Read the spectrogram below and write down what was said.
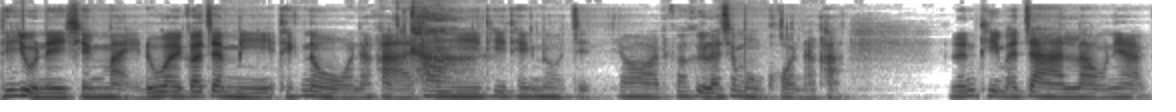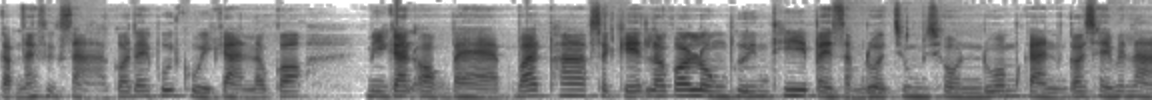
ที่อยู่ในเชียงใหม่ด้วยก็จะมีเทคโนนะคะที่ที่เทคโนเจ็ดยอดก็คือราชมงคลนะคะนั้นทีมอาจารย์เราเนี่ยกับนักศึกษาก็ได้พูดคุยกัน แล้วก็ มีการออกแบบวาดภาพสเก็ต แล้วก็ลงพื้นที่ไปสำรวจชุมชนร่วมกันก็ใช้เวลา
